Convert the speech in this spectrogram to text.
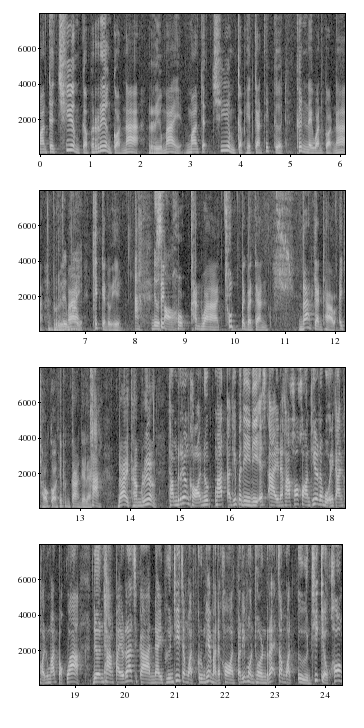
มันจะเชื่อมกับเรื่องก่อนหน้าหรือไม่ มันจะเชื่อมกับเหตุการณ์ที่เกิดขึ้นในวันก่อนหน้าหรือหรือไม่ไม่ คิดกันเอาเอง อะ ดูต่อ16 ธันวาชุดปฏิบัติการด้านการข่าวไอ้ชอกอที่เพิ่งตั้งได้แหละค่ะ ได้ทำเรื่อง ทำเรื่องขออนุมัติอธิบดี DSI นะคะ ข้อความที่ระบุในการขออนุมัติบอกว่า เดินทางไปราชการในพื้นที่จังหวัดกรุงเทพมหานคร ปริมณฑลและจังหวัดอื่นที่เกี่ยวข้อง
